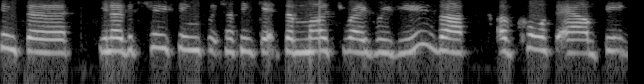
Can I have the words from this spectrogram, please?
think the you know the two things which I think get the most rave reviews are, of course, our big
